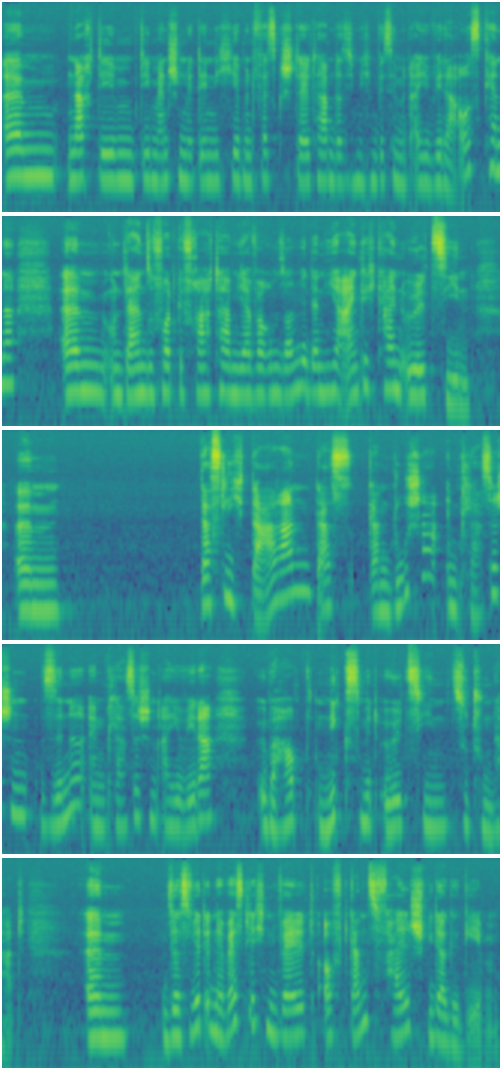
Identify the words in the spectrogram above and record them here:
ähm, nachdem die Menschen, mit denen ich hier bin, festgestellt haben, dass ich mich ein bisschen mit Ayurveda auskenne ähm, und dann sofort gefragt haben, ja, warum sollen wir denn hier eigentlich kein Öl ziehen? Ähm, das liegt daran, dass Gandusha im klassischen Sinne, im klassischen Ayurveda, überhaupt nichts mit Ölziehen zu tun hat. Das wird in der westlichen Welt oft ganz falsch wiedergegeben.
